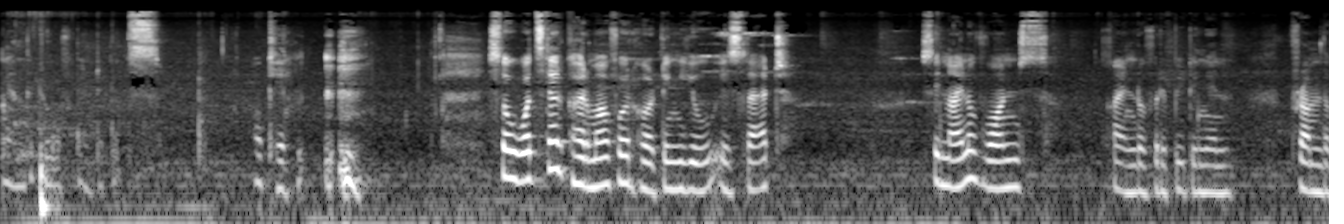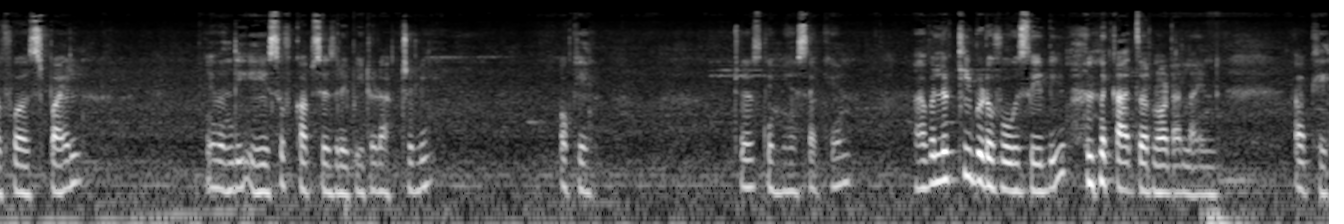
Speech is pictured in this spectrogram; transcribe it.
And the two of pentacles. Okay so what's their karma for hurting you? Is that see nine of wands kind of repeating in from the first pile. Even the ace of cups is repeated actually. Okay. Just give me a second. I have a little bit of OCD and the cards are not aligned. Okay.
